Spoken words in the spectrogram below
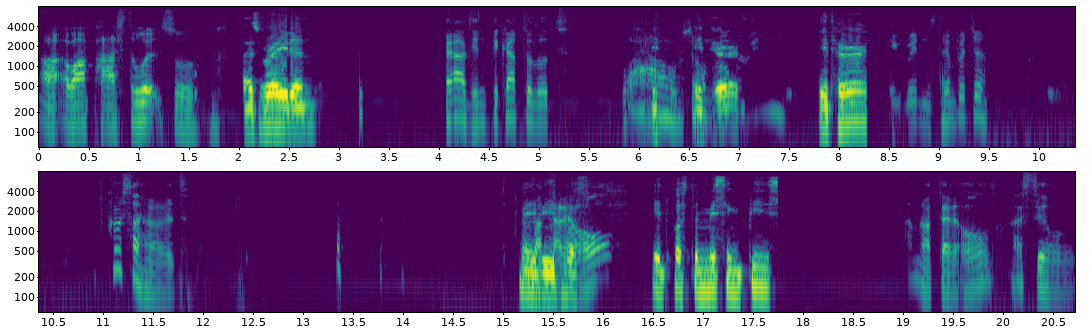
Uh, well, I passed the loot, so. That's Raiden. Yeah, I didn't pick up the loot. Wow. It- so it hurts. It hurt. Take Raiden's temperature. Of course I heard. Maybe it was it was the missing piece. I'm not that old. I still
